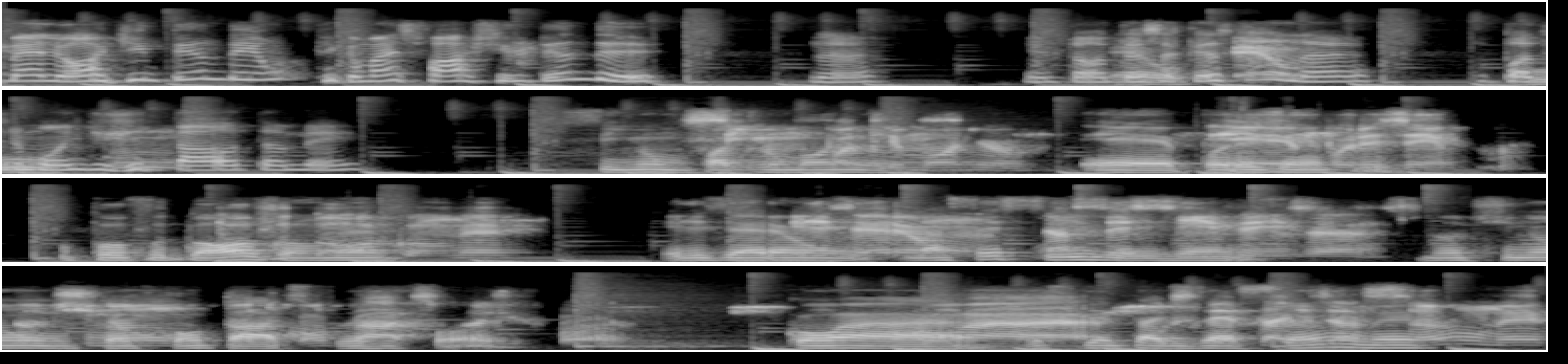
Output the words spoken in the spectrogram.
melhor de entender, fica mais fácil de entender, né? Então tem é, essa questão, é, né? Do patrimônio o, digital também. Sim, um patrimônio. Sim, um patrimônio é, por, é, exemplo, por exemplo, o povo Dogon, né? né? Eles eram, Eles eram acessíveis, acessíveis né? não tinham, não tinham tanto contato, contato. Com a, Com a ocidentalização, ocidentalização, né? né?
